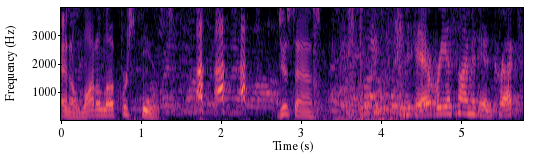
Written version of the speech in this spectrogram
and a lot of love for sports. Just ask Every assignment in, correct?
